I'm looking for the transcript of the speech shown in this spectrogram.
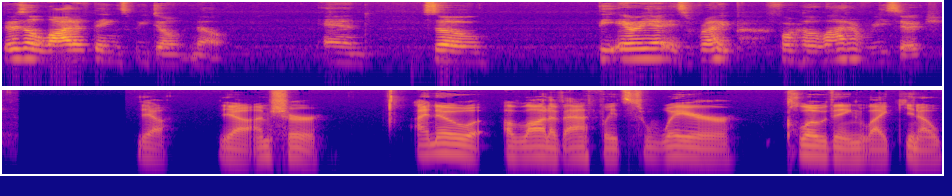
there's a lot of things we don't know. And so the area is ripe for a lot of research. Yeah, yeah, I'm sure. I know a lot of athletes wear clothing like, you know,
